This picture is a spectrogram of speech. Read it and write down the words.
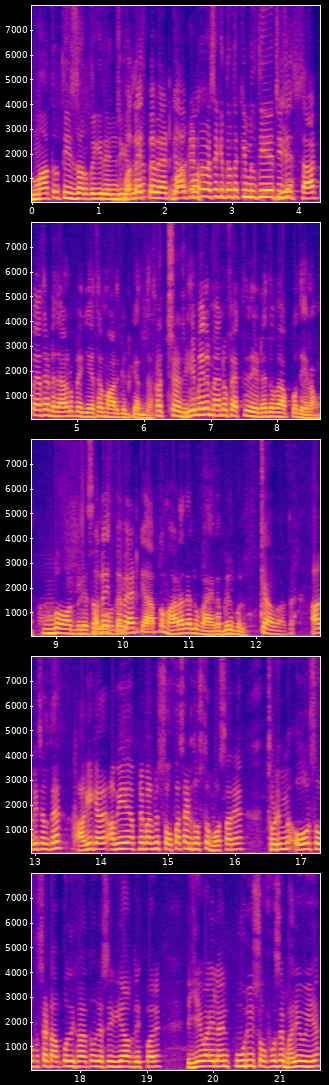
मात्र तीस हज़ार रुपए की रेंज के मतलब इस पे बैठ के मार्केट में वैसे कितने तक की मिलती है ये चीज़ें? साठ पैंसठ हज़ार रुपए की है सर मार्केट के अंदर। अच्छा जी। ये मेरे मैन्युफैक्चर रेट है जो मैं आपको दे रहा हूँ। बहुत बढ़िया सर मतलब इस पे बैठ के आपको महाराजा लुक आएगा बिल्कुल। क्या बात है। आगे चलते हैं। आगे क्या है? अभी ये अपने पास में सोफा सेट दोस्तों बहुत सारे हैं। थोड़ी मैं और सोफा सेट आपको दिखाता हूँ जैसे कि आप देख पा रहे हैं। ये वाली लाइन पूरी सोफों से भरी हुई है।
